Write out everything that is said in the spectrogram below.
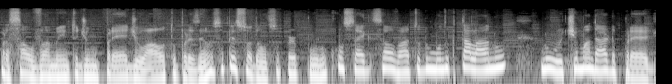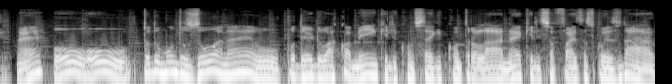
para salvamento de um prédio alto, por exemplo, se a pessoa dá um super pulo, consegue salvar todo mundo que tá lá no, no último andar do prédio, né? Ou, ou todo mundo zoa, né? O poder do Aquaman, que ele consegue controlar, né? Que ele só faz as coisas na água.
